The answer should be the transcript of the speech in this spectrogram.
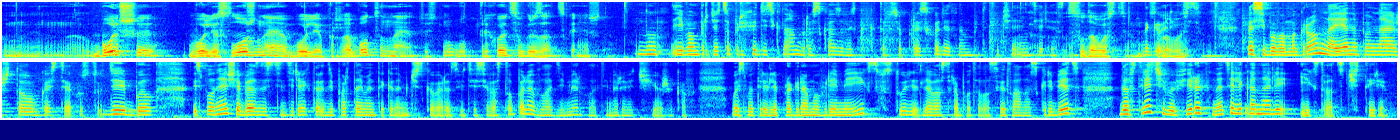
больше, более сложная, более проработанная. То есть, ну, вот приходится вгрызаться, конечно. Ну, и вам придется приходить к нам, рассказывать, как это все происходит. Нам будет очень интересно. С удовольствием. С удовольствием. Спасибо вам огромное. Я напоминаю, что в гостях у студии был исполняющий обязанности директора Департамента экономического развития Севастополя Владимир Владимирович Ежиков. Вы смотрели программу «Время X. В студии для вас работала Светлана Скребец. До встречи в эфирах на телеканале X24.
